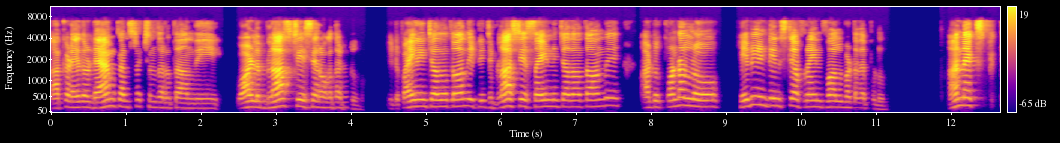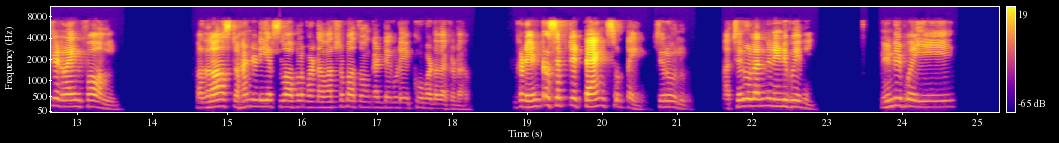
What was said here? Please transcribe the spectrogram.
అక్కడ ఏదో డ్యామ్ కన్స్ట్రక్షన్ జరుగుతుంది. వాళ్ళు బ్లాస్ట్ చేశారు ఒక తట్టు. ఇటు పై నుంచి చదువుతోంది ఇటు నుంచి బ్లాస్ట్ చేసి సైడ్ నుంచి చదువుతా ఉంది అటు కొండల్లో heavy intensity of rainfall పడ్డది అప్పుడు. Unexpected rainfall. For the last hundred years లోపల పడ్డ వర్షపాతం కంటే కూడా ఎక్కువ పడ్డది అక్కడ. ఇక్కడ ఇంటర్సెప్టెడ్ ట్యాంక్స్ ఉంటాయి చెరువులు. ఆ చెరువులన్నీ నిండిపోయినాయి. నిండిపోయి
